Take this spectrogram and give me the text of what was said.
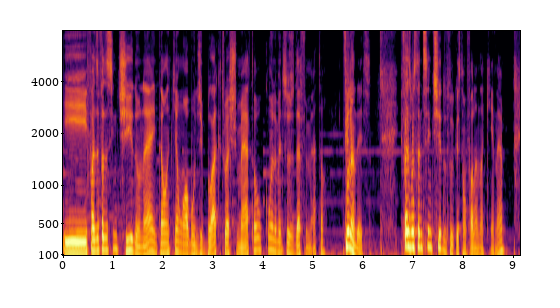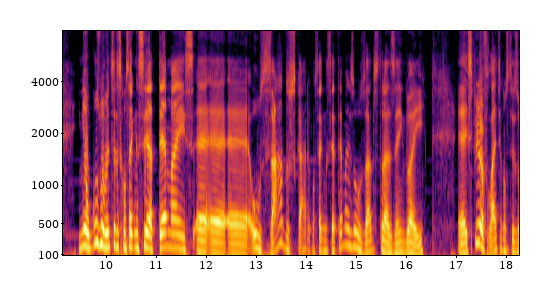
e fazer fazer sentido, né? Então aqui é um álbum de black thrash metal com elementos de death metal finlandês. E faz bastante sentido tudo que estão falando aqui, né? Em alguns momentos eles conseguem ser até mais é, é, é, ousados, cara. Conseguem ser até mais ousados trazendo aí. É, Spirit of Light é com certeza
